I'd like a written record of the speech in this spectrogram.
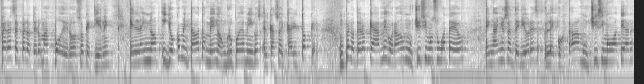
pero es el pelotero más poderoso que tiene en line-up. Y yo comentaba también a un grupo de amigos el caso de Kyle Tucker, un pelotero que ha mejorado muchísimo su bateo. En años anteriores le costaba muchísimo batear,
